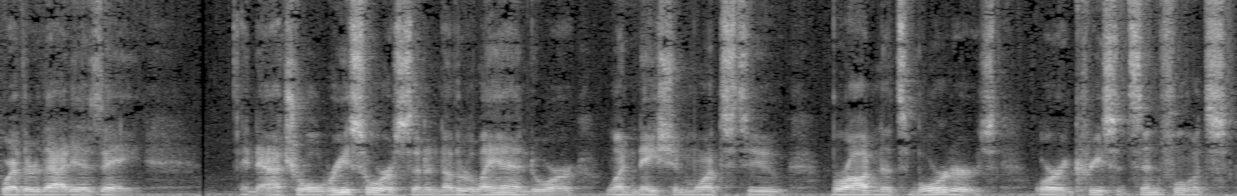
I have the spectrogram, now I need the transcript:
whether that is a a natural resource in another land, or one nation wants to broaden its borders or increase its influence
